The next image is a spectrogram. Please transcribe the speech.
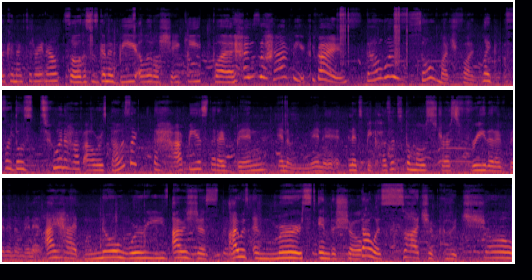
connected right now, so this is gonna be a little shaky, but I'm so happy. You guys, that was so much fun. Like, for those two and a half hours, that was like the happiest that I've been in a minute. And it's because it's the most stress-free that I've been in a minute. I had no worries. I was just, I was immersed in the show. That was such a good show.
